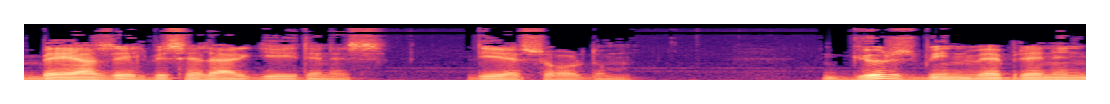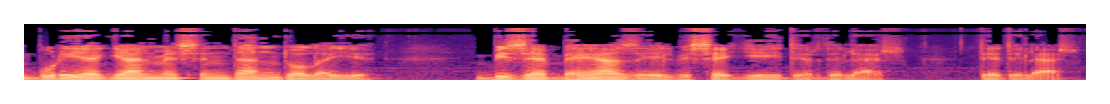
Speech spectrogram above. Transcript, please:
beyaz elbiseler giydiniz diye sordum. Gürz bin Vebre'nin buraya gelmesinden dolayı bize beyaz elbise giydirdiler dediler.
